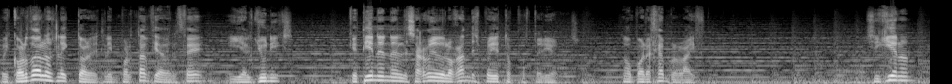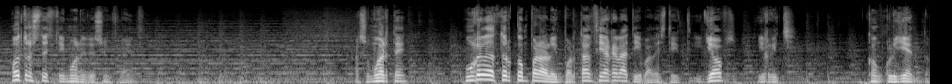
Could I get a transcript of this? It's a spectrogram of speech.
recordó a los lectores la importancia del C y el Unix que tienen en el desarrollo de los grandes proyectos posteriores, como por ejemplo el iPhone. Siguieron otros testimonios de su influencia. A su muerte, un redactor comparó la importancia relativa de Steve Jobs y Ritchie, concluyendo,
